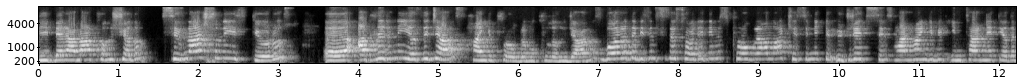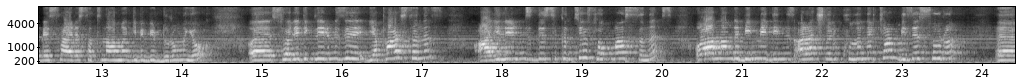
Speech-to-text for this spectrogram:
bir beraber konuşalım. Sizden şunu istiyoruz. Ee, adlarını yazacağız. Hangi programı kullanacağınız. Bu arada bizim size söylediğimiz programlar kesinlikle ücretsiz. Herhangi bir internet ya da vesaire satın alma gibi bir durumu yok. Ee, söylediklerimizi yaparsanız ailelerinizi de sıkıntıya sokmazsınız. O anlamda bilmediğiniz araçları kullanırken bize sorun. Ee,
